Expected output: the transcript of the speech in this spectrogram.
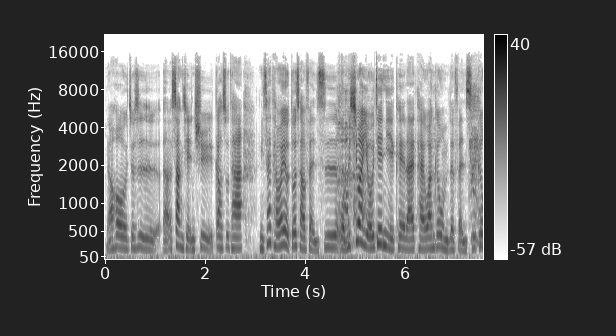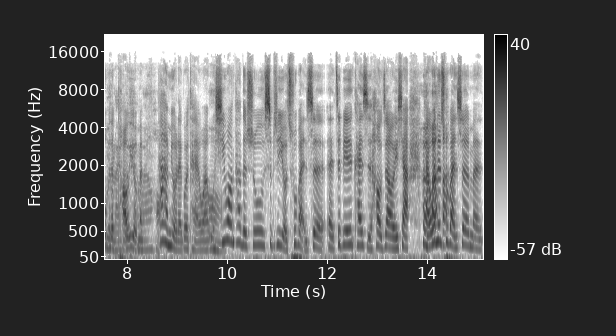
然后就是呃上前去告诉他，你在台湾有多少粉丝？我们希望有一天你也可以来台湾跟我们的粉丝、跟我们的跑友们。他还没有来过台湾，我希望他的书是不是有。出版社，呃，这边开始号召一下台湾的出版社们，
